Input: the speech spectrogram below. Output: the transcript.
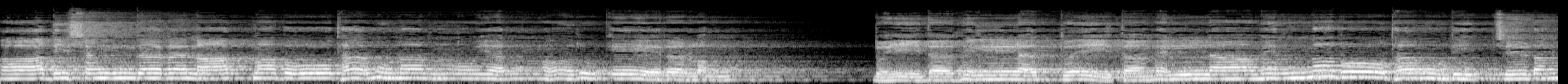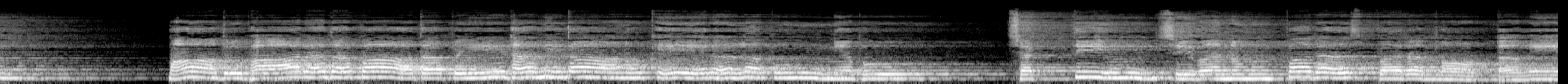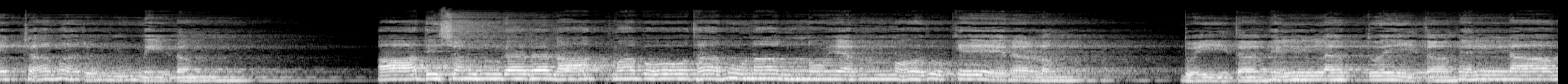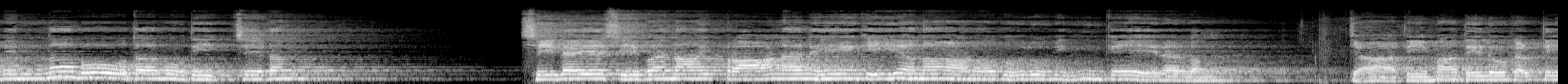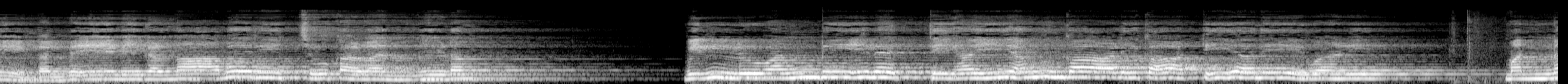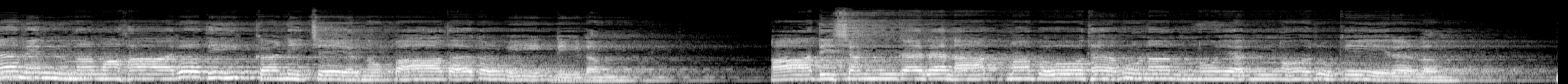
ആദിശങ്കരനാത്മബോധമുണർന്നുയർന്നൊരു കേരളം. ദ്വൈതമില്ലദ്വൈതമെല്ലാമെന്ന ബോധമുദിച്ചിടം മാതൃഭാരത പാദപീഠമിതാണു കേരള പുണ്യഭൂ ശക്തിയും ശിവനും പരസ്പരം നോട്ടമേറ്റമരുന്നിടം ആദിശങ്കരനാത്മബോധമുണർന്നുയർന്നൊരു കേരളം. ദ്വൈതമില്ലദ്വൈതമെല്ലാമെന്ന ബോധമുദിച്ചിടം. ശിലയ ശിവനായി പ്രാണനേകിയ നാണു ഗുരുവിൻ കേരളം. ജാതി മതിലുകൾ തീണ്ടൽ വേലികൾ നാമരിച്ചു കളഞ്ഞിടം. വില്ലുവണ്ടിയിലെത്തി അയ്യങ്കാളി കാട്ടിയ നീർവഴി. മന്നമെന്ന മഹാരഥി കണി ചേർന്നു പാതകൾ വീണ്ടിടം. ആദിശങ്കരനാത്മബോധമുണർന്നുയർന്നൊരു കേരളം.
